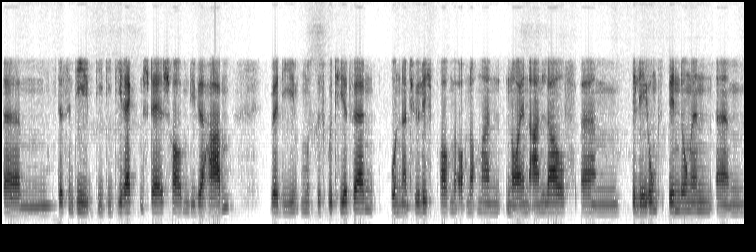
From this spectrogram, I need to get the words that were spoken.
Ähm, das sind die, die, die direkten Stellschrauben, die wir haben. Über die muss diskutiert werden. Und natürlich brauchen wir auch nochmal einen neuen Anlauf, ähm, Belegungsbindungen, ähm,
